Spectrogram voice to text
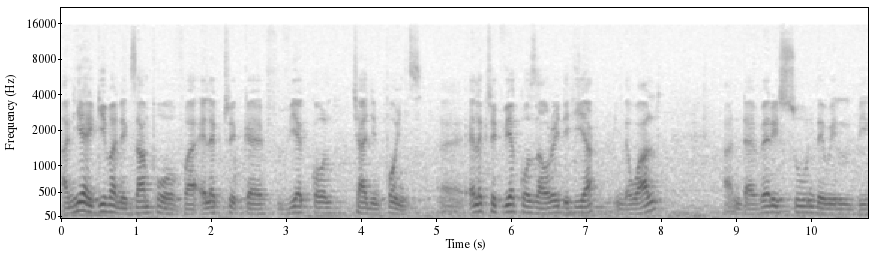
And here I give an example of uh, electric uh, vehicle charging points. Uh, electric vehicles are already here in the world, and uh, very soon they will be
